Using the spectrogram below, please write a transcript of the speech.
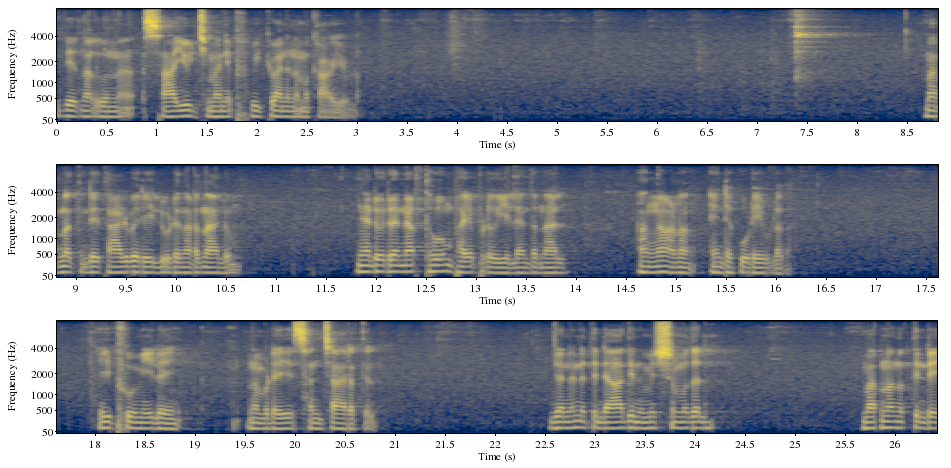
ഇത് നൽകുന്ന സായുജ്യം അനുഭവിക്കുവാനും നമുക്കാകുകയുള്ളൂ. മരണത്തിന്റെ താഴ്വരയിലൂടെ നടന്നാലും ഞാൻ ഒരു അനർത്ഥവും ഭയപ്പെടുകയില്ല. എന്തെന്നാൽ അങ്ങാണ് എന്റെ കൂടെയുള്ളത്. ഈ ഭൂമിയിലെ നമ്മുടെ സഞ്ചാരത്തിൽ ജനനത്തിന്റെ ആദ്യ നിമിഷം മുതൽ മരണത്തിന്റെ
